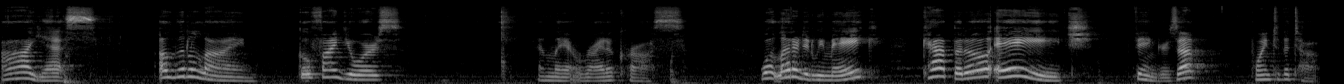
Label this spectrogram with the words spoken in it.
Ah, yes, a little line. Go find yours and lay it right across. What letter did we make? Capital H. Fingers up, point to the top.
